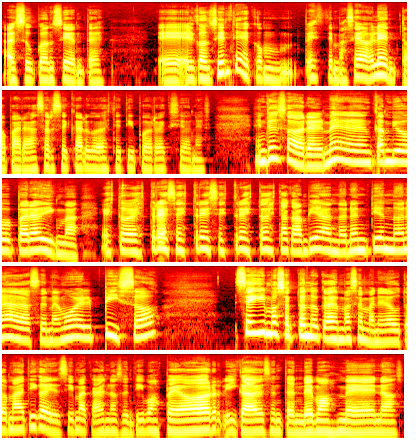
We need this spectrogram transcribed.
al subconsciente. Eh, el consciente es demasiado lento para hacerse cargo de este tipo de reacciones. Entonces ahora, el, el cambio de paradigma, esto de estrés, estrés, estrés, todo está cambiando, no entiendo nada, se me mueve el piso, seguimos actuando cada vez más de manera automática y encima cada vez nos sentimos peor y cada vez entendemos menos.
